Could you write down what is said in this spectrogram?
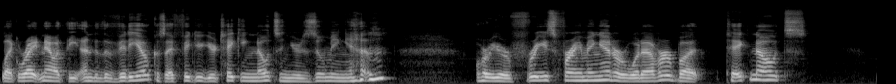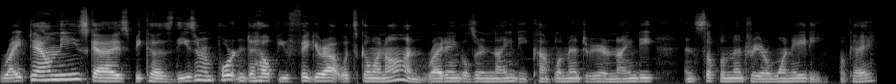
like right now at the end of the video because I figure you're taking notes and you're zooming in or you're freeze framing it or whatever, but take notes. Write down these guys because these are important to help you figure out what's going on. Right angles are 90, complementary are 90, and supplementary are 180, okay?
